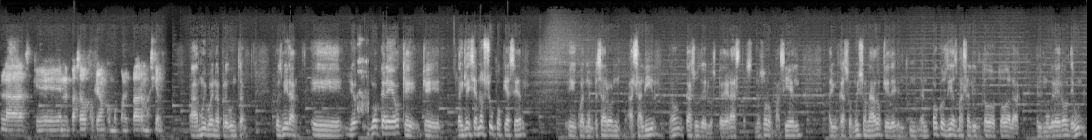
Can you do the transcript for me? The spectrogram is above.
las que en el pasado ocurrieron como con el padre Maciel? Ah, muy buena pregunta. Pues mira, eh, yo, yo, creo que, que, la iglesia no supo qué hacer eh, cuando empezaron a salir casos de los pederastas, no solo Maciel, hay un caso muy sonado que en, pocos días va a salir todo, la, el mugrero de un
